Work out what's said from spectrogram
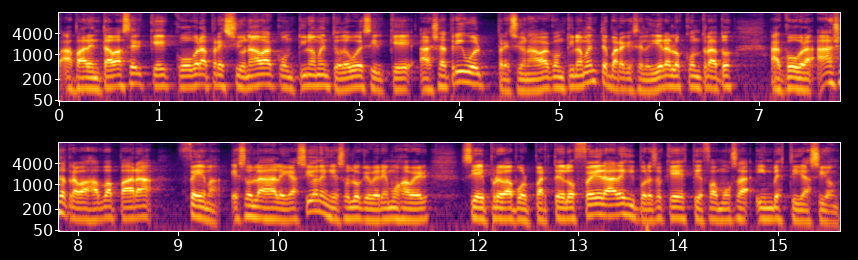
aparentaba ser que Cobra presionaba continuamente, o debo decir que Asha Tribal presionaba continuamente para que se le dieran los contratos a Cobra. Asha trabajaba para FEMA. Eso son las alegaciones y eso es lo que veremos a ver si hay prueba por parte de los federales y por eso es que esta famosa investigación.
